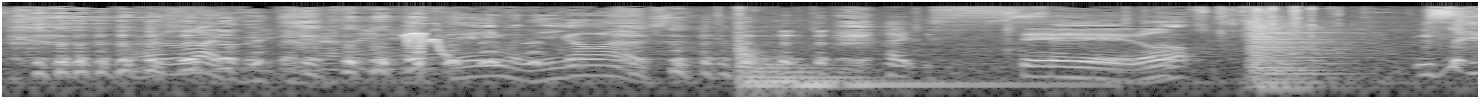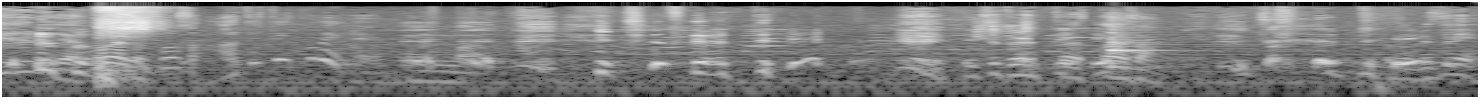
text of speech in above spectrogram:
うまいこと言ったね。くださいねえ今苦笑いしてる。はいせーの。うせいやとにかくそうそう当ててくれへんほんま。ちょっとやって。えちょっとやって。トヤさんちょっと待って。別に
